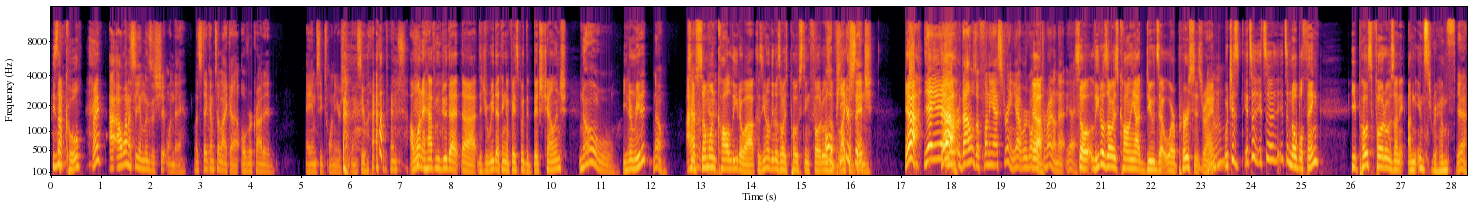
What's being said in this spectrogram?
he's not cool, right? I, I want to see him lose his shit one day. Let's take him to like a overcrowded AMC 20 or something. see what happens. I want to have him do that. Uh, did you read that thing on Facebook, the bitch challenge? No, You didn't read it? no. I So someone yeah. called Lito out because you know Lito's always posting photos Oh, of like a Peterson. bitch. Yeah. Yeah, yeah, Yeah. yeah. That was a funny ass string. Yeah, we're going Yeah. left and right on that. Yeah. So Lito's always calling out dudes that wear purses, right? Mhm. Which is it's a it's a it's a noble thing. He posts photos on on the Instagrams yeah.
